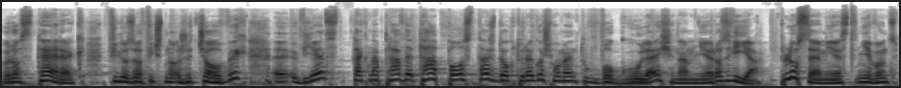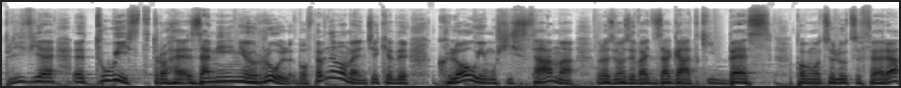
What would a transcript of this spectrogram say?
rozterek filozoficzno-życiowych, e, więc tak naprawdę ta postać do któregoś momentu w ogóle się nam nie rozwija. Plusem jest niewątpliwie e, twist, trochę zamienienie ról, bo w pewnym momencie, kiedy Chloe musi sama rozwiązywać zagadki bez pomocy Lucyfera,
